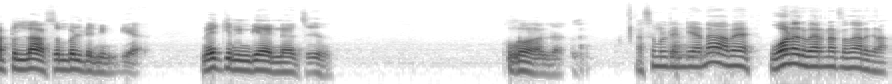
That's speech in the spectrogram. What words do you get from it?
ஆப்பிள்லாம் assembled in India make in India என்னாச்சு? ஒன்றும் இல்லை அசம்பிள் இந்தியானா அவன் ஓனர் வேற நாட்டில் தான் இருக்கிறான்.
